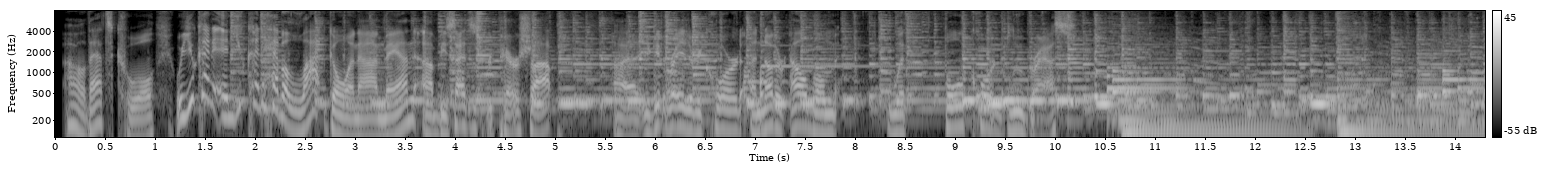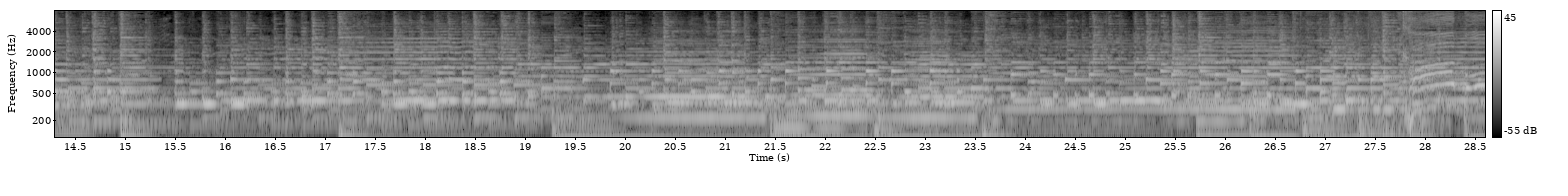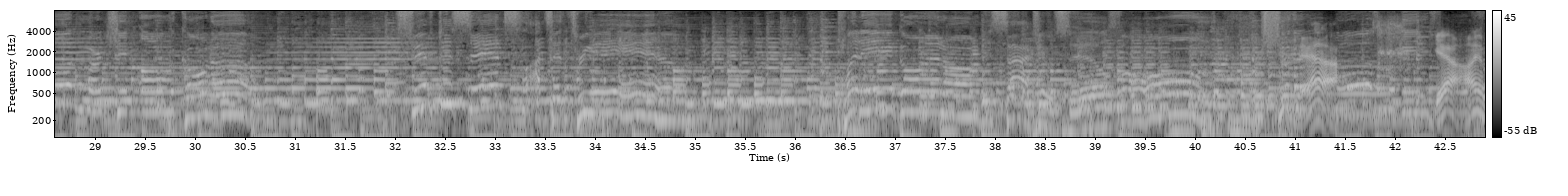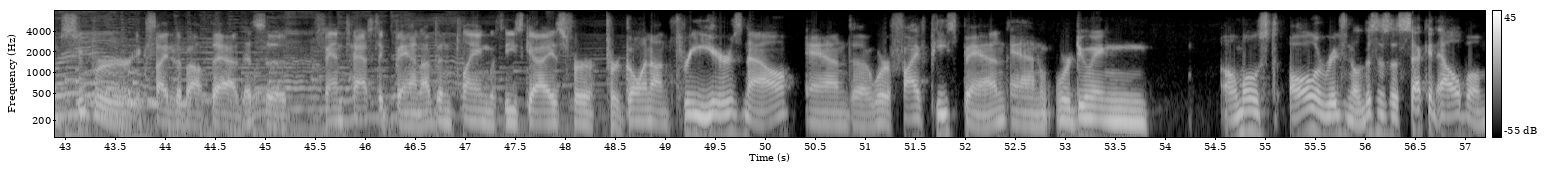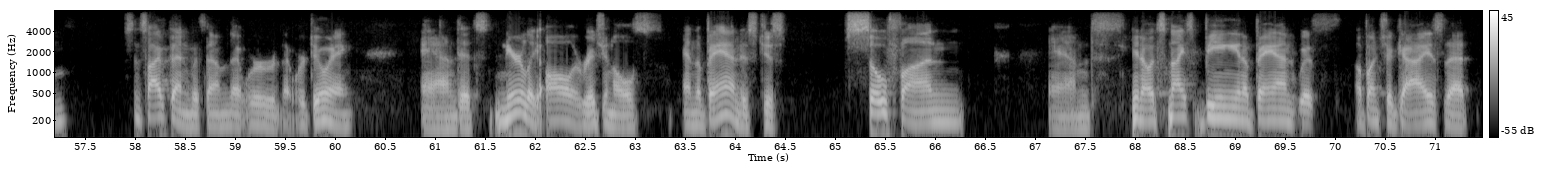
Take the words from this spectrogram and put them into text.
Oh, that's cool. Well, you kind of and you kind of have a lot going on, man. Uh, besides this repair shop, uh, you're getting ready to record another album with full chord bluegrass. 3 a.m. Plenty going on beside your cell phone. Sugar Yeah. Yeah, I am super excited about that. That's a fantastic band. I've been playing with these guys for, for going on three years now, and uh, we're a five piece band, and we're doing almost all original. This is the second album since I've been with them that we're that we're doing, and it's nearly all originals. And the band is just so fun, and you know it's nice being in a band with a bunch of guys that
